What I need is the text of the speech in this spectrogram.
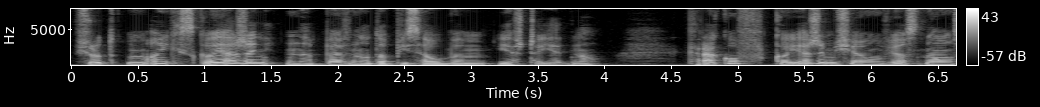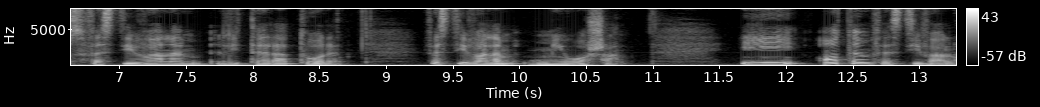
Wśród moich skojarzeń na pewno dopisałbym jeszcze jedno. Kraków kojarzy mi się wiosną z festiwalem literatury, festiwalem Miłosza. I o tym festiwalu,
